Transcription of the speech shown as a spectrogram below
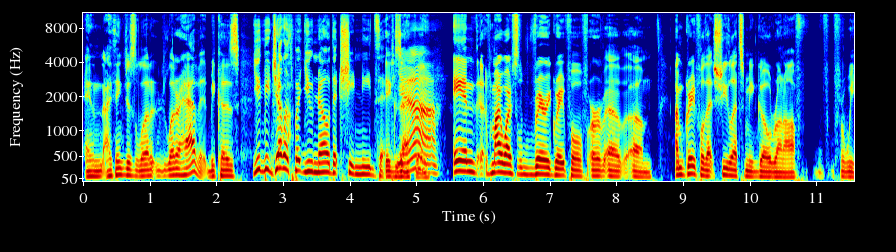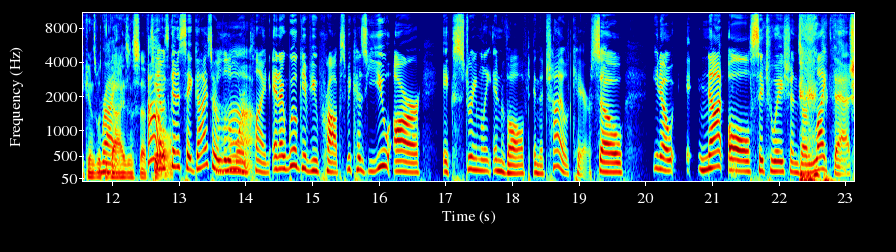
and I think just let her, let her have it because You'd be jealous, but you know that she needs it. exactly. And my wife's very grateful for. Uh, um, I'm grateful that she lets me go run off for weekends with Right. the guys and stuff. See, I was going to say guys are a little more Ah. inclined, and I will give you props because you are extremely involved in the child care. So, you know, not all situations are like that.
